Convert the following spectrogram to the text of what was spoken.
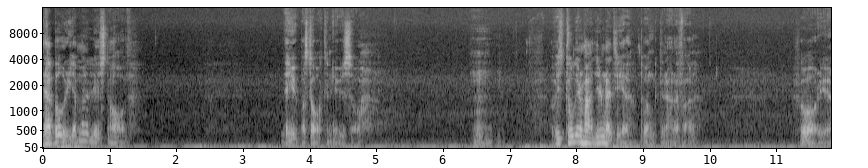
När börjar man lyssna av den djupa staten i USA? Mm. Och visst tog de, hade de där tre punkterna i alla fall. Så var det ju.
